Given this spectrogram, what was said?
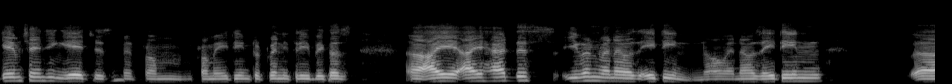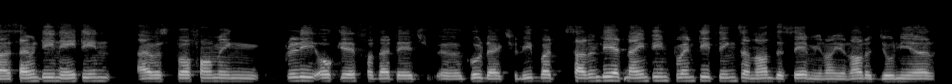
game changing age isn't it from from 18 to 23 because uh, i i had this even when i was 18 you know when i was 18 uh, 17 18 i was performing pretty okay for that age uh, good actually. But suddenly at 19 20 things are not the same you know you're not a junior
